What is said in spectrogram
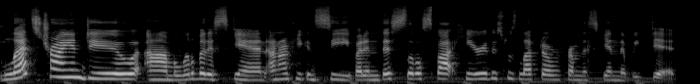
let's try and do um, a little bit of skin. I don't know if you can see, but in this little spot here, this was left over from the skin that we did.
